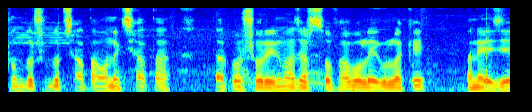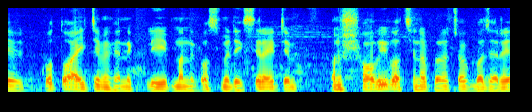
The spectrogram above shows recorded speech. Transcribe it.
সুন্দর সুন্দর ছাতা, অনেক ছাতা। তারপর শরীর মাজার, সোফা বলে এগুলাকে। মানে এই যে কত আইটেম এখানে ক্লিপ মানে কসমেটিক্সের আইটেম মানে সবই পাচ্ছেন আপনারা চকবাজারে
